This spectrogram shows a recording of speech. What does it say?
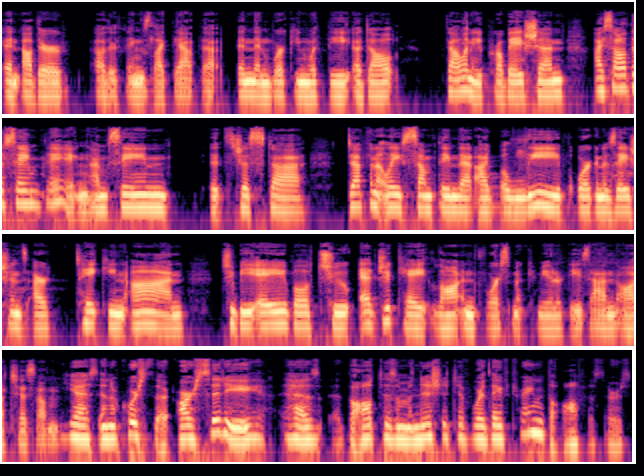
and other other things like that. That and then working with the adult felony probation, I saw the same thing. I'm seeing it's just uh, definitely something that I believe organizations are taking on to be able to educate law enforcement communities on autism. Yes, and of course, the, our city has the Autism Initiative where they've trained the officers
